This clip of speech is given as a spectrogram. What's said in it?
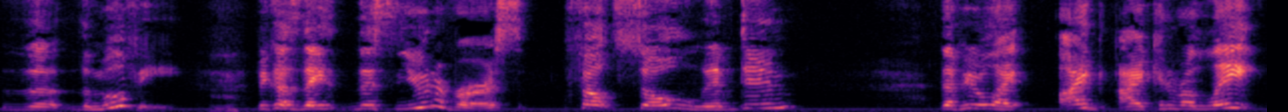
the the movie Mhm. because they this universe felt so lived in that people were like I I can relate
